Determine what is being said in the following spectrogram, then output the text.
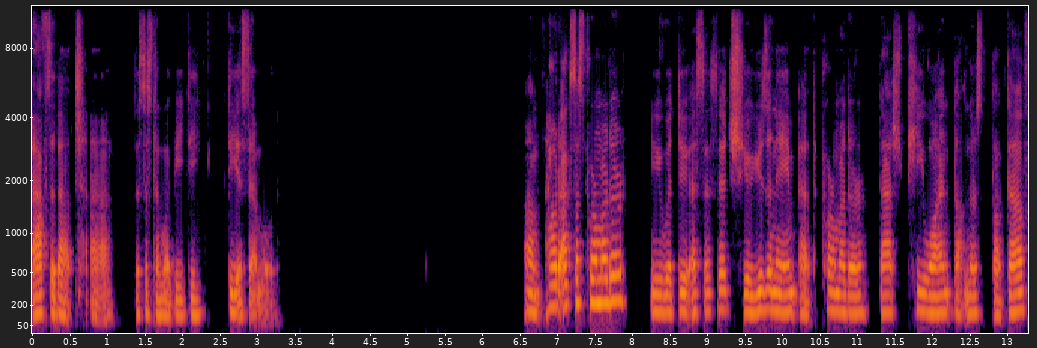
after that, uh, the system will be de deassembled. Um, how to access Perlmutter? You would do SSH your username at perlmutter-p1.nersc.gov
